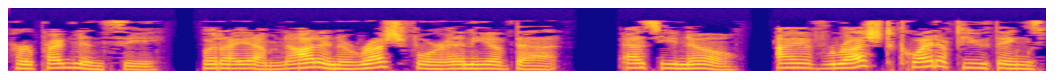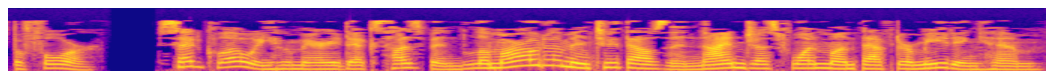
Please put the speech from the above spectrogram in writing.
her pregnancy. But I am not in a rush for any of that. As you know, I have rushed quite a few things before, said Khloe who married ex-husband Lamar Odom in 2009 just one month after meeting him.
